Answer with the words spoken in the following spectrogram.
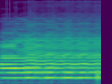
Música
